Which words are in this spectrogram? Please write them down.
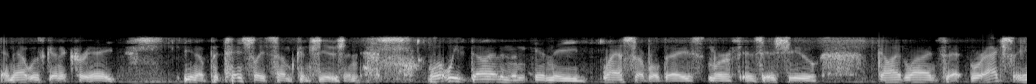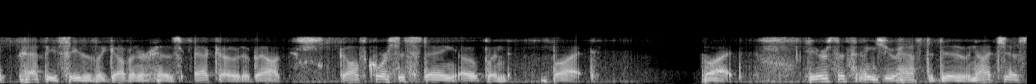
and that was going to create, you know, potentially some confusion. What we've done in the, in the last several days, Murph, is issue guidelines that we're actually happy to see that the governor has echoed about golf courses staying open, but but here's the things you have to do, not just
